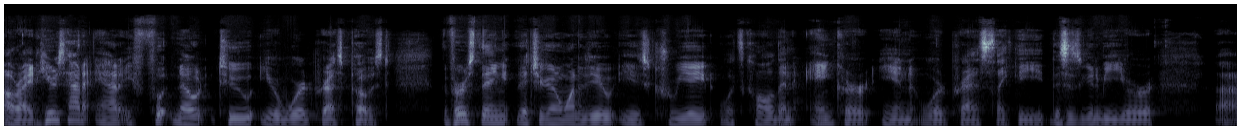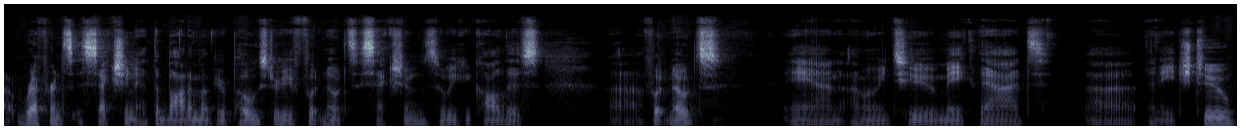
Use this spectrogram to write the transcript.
All right, here's how to add a footnote to your WordPress post. The first thing that you're going to want to do is create what's called an anchor in WordPress. Like the this is going to be your uh, reference section at the bottom of your post or your footnotes section. So we could call this uh, footnotes, and I'm going to make that uh, an H2.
